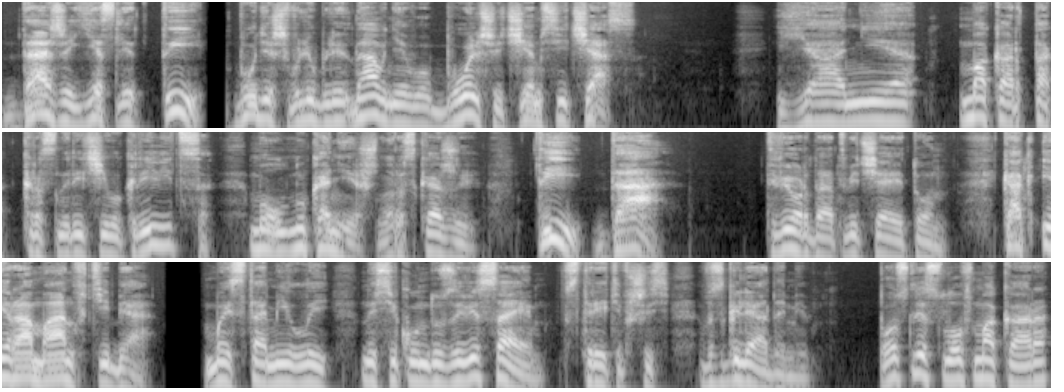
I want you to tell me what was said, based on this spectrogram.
Даже если ты будешь влюблена в него больше, чем сейчас. Я не... Макар так красноречиво кривится, мол, ну, конечно, расскажи. Ты — да, твердо отвечает он, как и роман в тебя. Мы с Томилой на секунду зависаем, встретившись взглядами. После слов Макара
